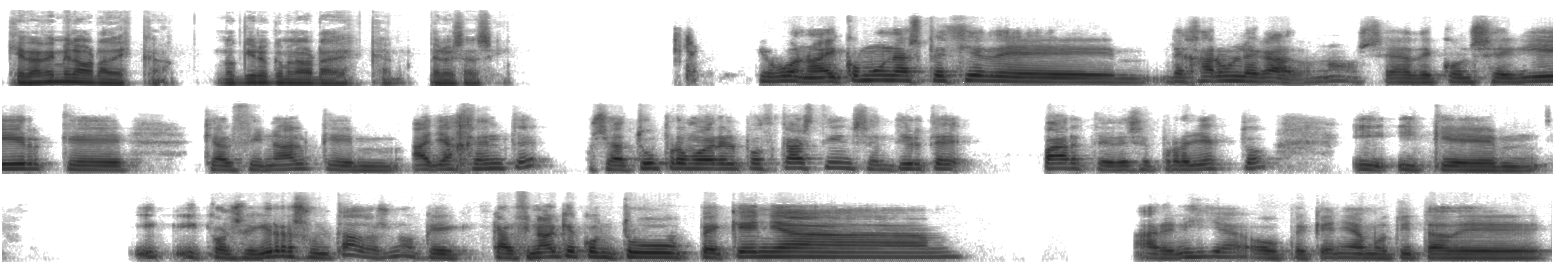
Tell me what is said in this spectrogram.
Que nadie me lo agradezca. No quiero que me lo agradezcan, pero es así. Y bueno, hay como una especie de dejar un legado, ¿no? O sea, de conseguir que, al final que haya gente, o sea, tú promover el podcasting, sentirte parte de ese proyecto y, que y, conseguir resultados, ¿no? Que, al final que con tu pequeña arenilla o pequeña motita de,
